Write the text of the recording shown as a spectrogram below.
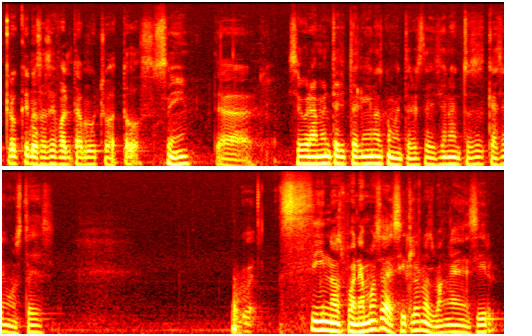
creo que nos hace falta mucho a todos. Sí. O sea, Seguramente ahorita alguien en los comentarios está diciendo, entonces, ¿qué hacen ustedes? Si nos ponemos a decirlo, nos van a decir,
